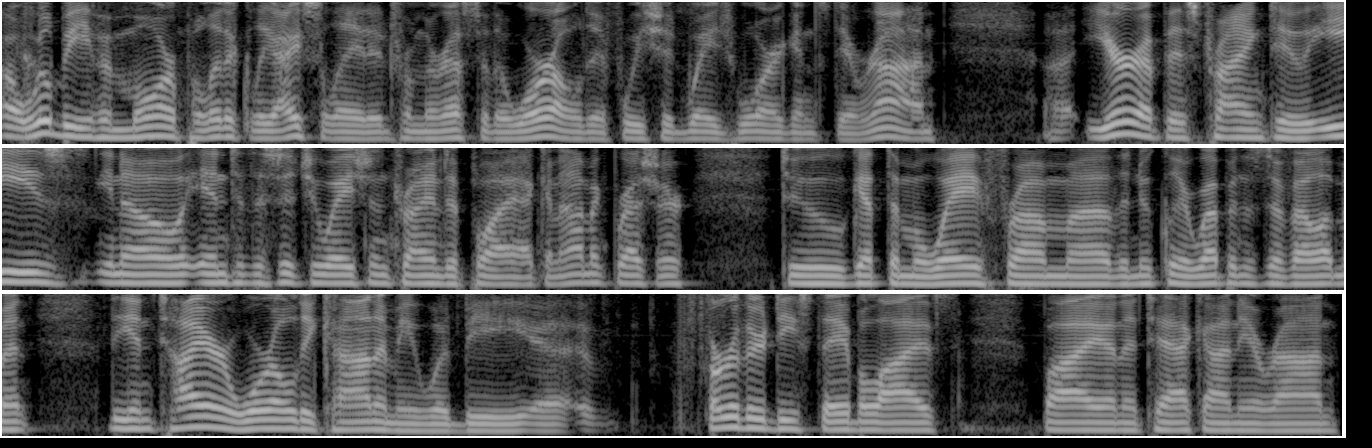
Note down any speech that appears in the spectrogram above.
Oh, we'll be even more politically isolated from the rest of the world if we should wage war against Iran uh, Europe is trying to ease, you know, into the situation, trying to apply economic pressure to get them away from uh, the nuclear weapons development. The entire world economy would be uh, further destabilized by an attack on Iran.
